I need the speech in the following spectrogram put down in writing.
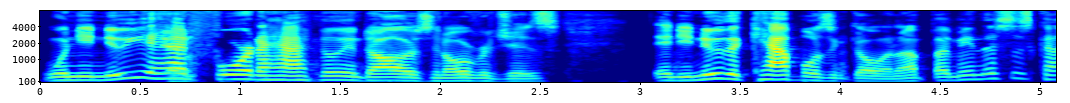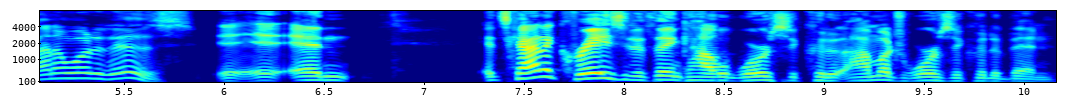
when you knew you had four and a half million dollars in overages, and you knew the cap wasn't going up. I mean, this is kind of what it is, it, it, and it's kind of crazy to think how worse it could how much worse it could have been.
